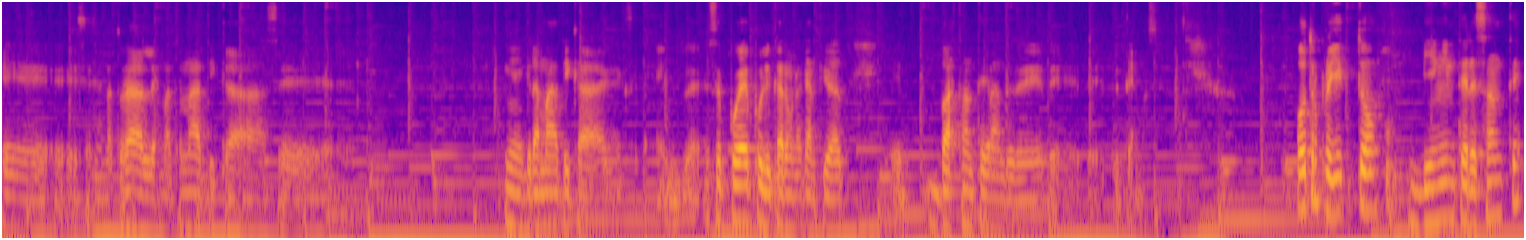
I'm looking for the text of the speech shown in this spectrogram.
eh, ciencias naturales, matemáticas, eh, gramática, etc. Se puede publicar una cantidad bastante grande de temas. Otro proyecto bien interesante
